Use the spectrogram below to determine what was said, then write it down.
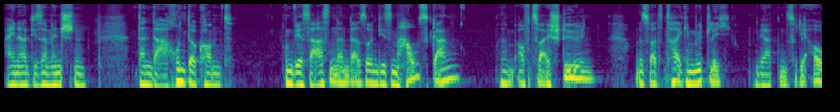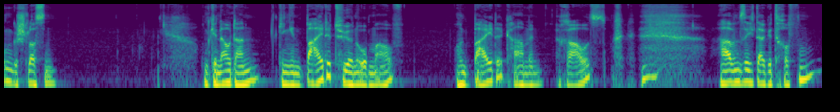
einer dieser Menschen dann da runterkommt. Und wir saßen dann da so in diesem Hausgang ähm, auf zwei Stühlen und es war total gemütlich und wir hatten so die Augen geschlossen. Und genau dann gingen beide Türen oben auf und beide kamen raus, haben sich da getroffen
